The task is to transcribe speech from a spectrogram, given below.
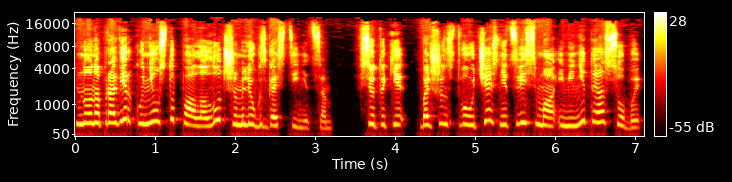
но на проверку не уступало лучшим люкс-гостиницам. Все-таки большинство участниц весьма именитые особы,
